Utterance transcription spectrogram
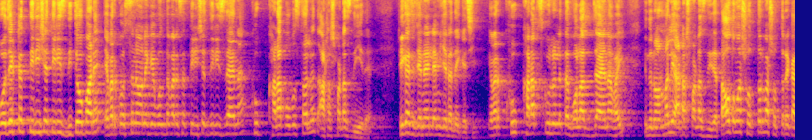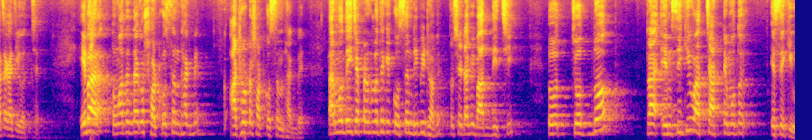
প্রজেক্টের তিরিশে তিরিশ দিতেও পারে। এবার কোশ্চেনে অনেকে বলতে পারে, স্যার, তিরিশে তিরিশ দেয় না। খুব খারাপ অবস্থা হলে আঠাশ ফাটাশ দিয়ে দেয়। ঠিক আছে জেনারেলি আমি যেটা দেখেছি। এবার খুব খারাপ স্কুল হলে তা বলা যায় না ভাই, কিন্তু নর্মালি আঠাশ ফাটাশ দিয়ে দেয়। তাও তোমার সত্তর বা সত্তরের কাছাকাছি হচ্ছে। এবার তোমাদের দেখো শর্ট কোশ্চেন থাকবে, আঠেরোটা শর্ট কোশ্চেন থাকবে। তার মধ্যে এই চ্যাপ্টারগুলো থেকে কোশ্চেন রিপিট হবে, তো সেটা আমি বাদ দিচ্ছি। তো চোদ্দোটা এমসিকিউ আর চারটে মতো এসে কিউ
